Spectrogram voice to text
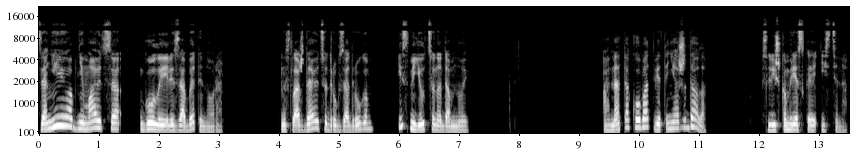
За нею обнимаются голые Элизабет и Нора. Наслаждаются друг за другом и смеются надо мной. Она такого ответа не ожидала. Слишком резкая истина.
